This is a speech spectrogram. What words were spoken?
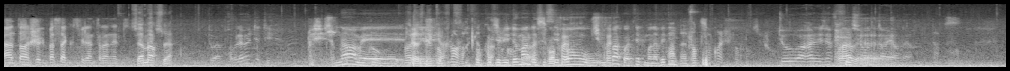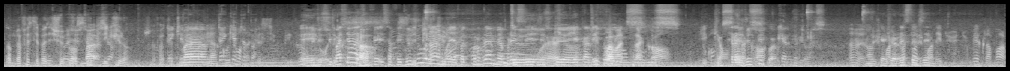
Attends, je vais lui passer un coup de fil intranet. Ça marche, ouais. Tu as un problème, Titi Non, le mais. Voilà, mais- je Il faut plan, Il faut que je lui demande Ah, si c'est bon ou ou pas, quoi. Tu sais, comme on avait dit. Ah bah 25 ans, je fais pas plan, c'est chaud. Tu auras les informations Ouais, en mais- temps et en heure. Non, mais en fait, c'est pas des cheveux blancs, c'est des pellicules. hein. T'inquiète Bah, pas. Eh, Mais je oh, suis patient, pas- ça fait, ça fait deux jours, là, moi, y a pas de problème. Mais après, c'est juste qu'il y a J'ai Carlito. Pas il- 25 ans. J'ai Reste 45 dessus, ans. quoi. Calme-toi. Ah, mais Ok, je je reste pas, je parlais du, du mec là-bas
